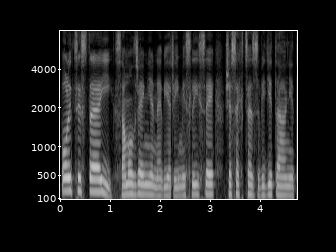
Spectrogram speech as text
Policisté jí samozřejmě nevěří, myslí si, že se chce zviditelnit,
